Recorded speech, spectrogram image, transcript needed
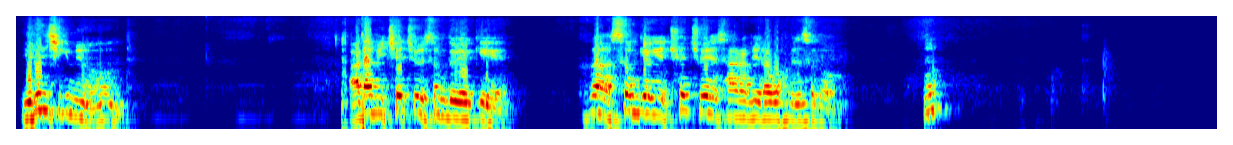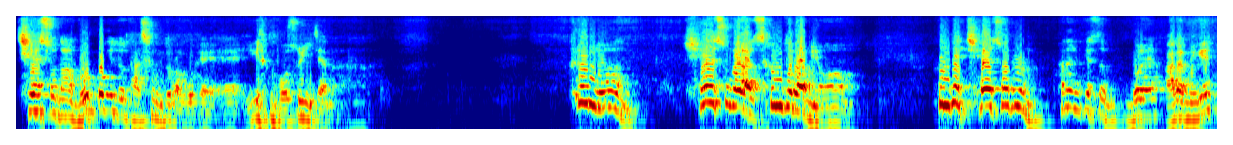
이런 식이면 아담이 최초의 성도였기에 그가 성경의 최초의 사람이라고 하면서도 응? 채소나 물고기도 다 성도라고 해. 이게 모순이잖아. 그러면 채소가 성도라며 근데 채소를 하나님께서 뭐야? 아담에게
